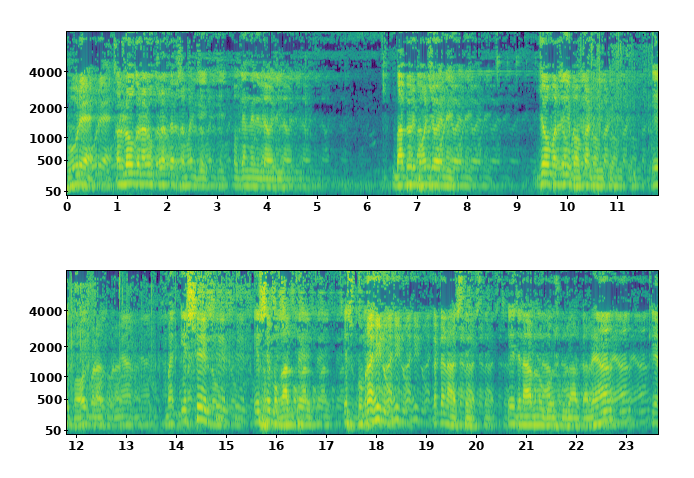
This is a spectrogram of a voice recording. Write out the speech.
ہو رہا ہے۔ اور لوگ انہوں نے کلندر سمجھ گئے وہ کہنے لو جی بابے اور پہنچ ہوئے نے جو مرضی بوکا ٹھیک یہ بہت بڑا سونا میں اسے اسے مغالطے اس گمراہی نو کڈن یہ جناب نو گوش گزار کر رہے ہیں کہ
